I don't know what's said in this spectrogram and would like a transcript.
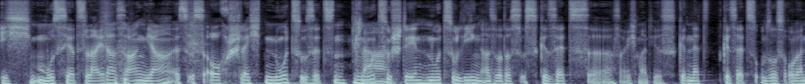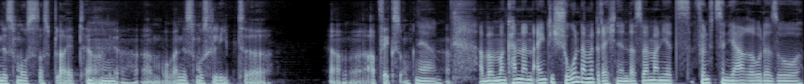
Ich muss jetzt leider sagen, ja, es ist auch schlecht, nur zu sitzen, Klar. nur zu stehen, nur zu liegen. Also das ist Gesetz, äh, sage ich mal, dieses Gesetz unseres Organismus, das bleibt. Ja. Mhm. Der ähm, Organismus liebt äh, ja, Abwechslung. Ja. Aber man kann dann eigentlich schon damit rechnen, dass wenn man jetzt 15 Jahre oder so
